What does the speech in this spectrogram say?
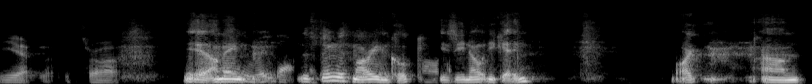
Yeah, that's right. yeah, I mean, the thing with Murray and Cook is you know what you're getting. Like, um,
